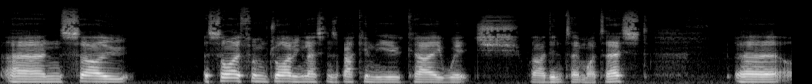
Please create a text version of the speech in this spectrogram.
And so, aside from driving lessons back in the UK, which well, I didn't take my test, uh,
